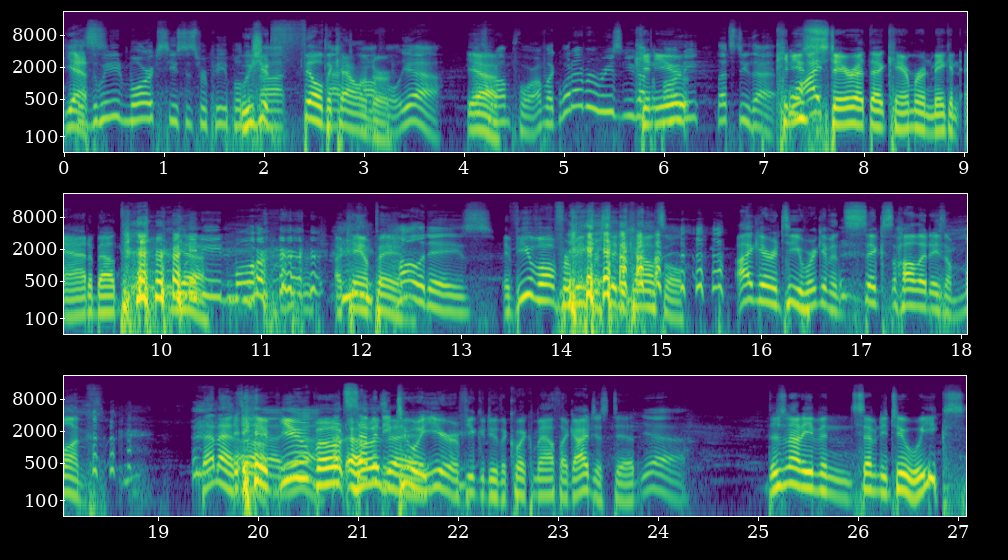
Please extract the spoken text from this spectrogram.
Yes, We need more excuses for people. we to should not fill the calendar. awful. Yeah. Yeah. That's what I'm for. I'm like, whatever reason you got Can the you- party, let's do that. Can Well, you I- stare at that camera and make an ad about that? Yeah. We need more A campaign. holidays. If you vote for me for city council, I guarantee we're giving six holidays a month. That adds up. if Uh, you yeah. vote That's 72 Jose, a year if you could do the quick math like I just did. Yeah. There's not even 72 weeks.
